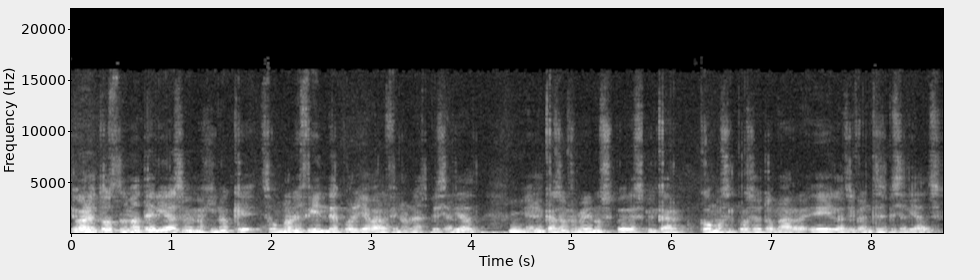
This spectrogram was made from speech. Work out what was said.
Y bueno, todas estas materias me imagino que son el fin de poder llevar al final una especialidad. En el caso de enfermería, ¿nos puede explicar cómo es el proceso de tomar eh, las diferentes especialidades?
